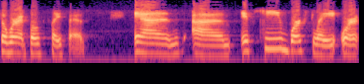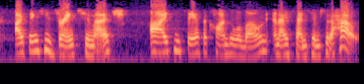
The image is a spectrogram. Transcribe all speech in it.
So we're at both places. And um, if he works late or I think he's drank too much, I can stay at the condo alone and I send him to the house.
